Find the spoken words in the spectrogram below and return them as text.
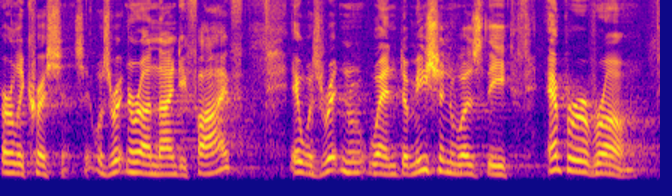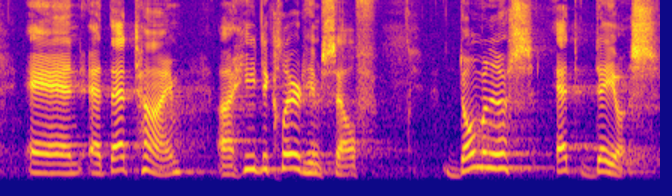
early Christians. It was written around 95. It was written when Domitian was the emperor of Rome. And at that time, uh, he declared himself Dominus et Deus,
